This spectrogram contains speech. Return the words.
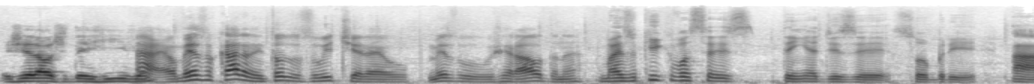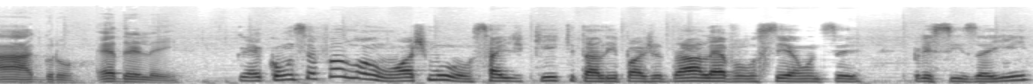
o Gerald de Rivia. Ah, é o mesmo cara em todos os Witcher, é o mesmo Geraldo, né? Mas o que, que vocês têm a dizer sobre a Agro, Ederley? É como você falou, um ótimo sidekick tá ali pra ajudar, leva você aonde você precisa ir.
